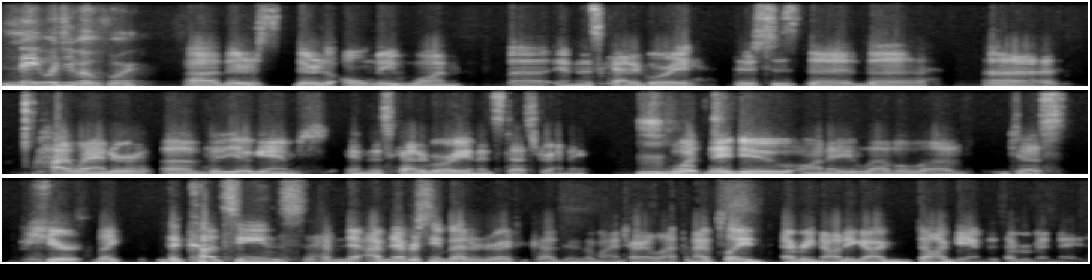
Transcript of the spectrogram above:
Nate, what'd you vote for? Uh, there's there's only one uh, in this category. This is the the uh, Highlander of video games in this category, and it's Death Stranding. Mhm. What they do on a level of just pure like the cutscenes have ne- I've never seen better directed cutscenes in my entire life, and I've played every Naughty Dog, dog game that's ever been made.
